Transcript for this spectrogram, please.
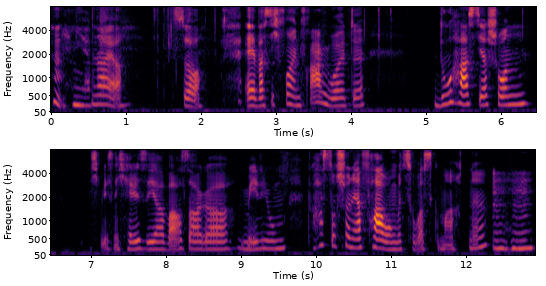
Hm. Yep. Naja. So. Äh, was ich vorhin fragen wollte, du hast ja schon, ich weiß nicht, Hellseher, Wahrsager, Medium, du hast doch schon Erfahrung mit sowas gemacht, ne? Mhm.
